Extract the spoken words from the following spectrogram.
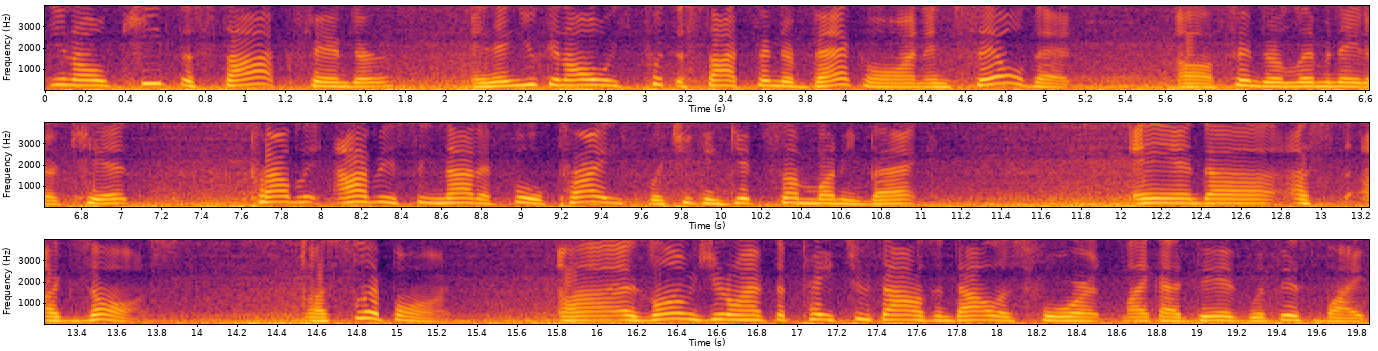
you know, keep the stock fender and then you can always put the stock fender back on and sell that uh, fender eliminator kit probably obviously not at full price but you can get some money back. And uh, a, exhaust a slip-on. Uh, as long as you don't have to pay $2,000 for it like I did with this bike.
